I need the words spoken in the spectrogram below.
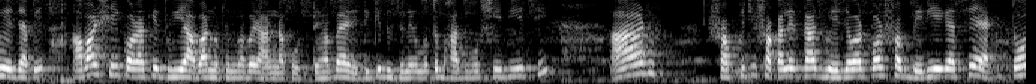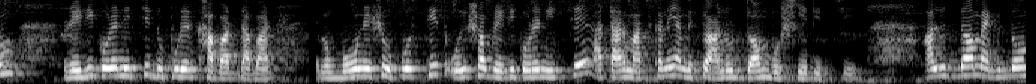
হয়ে যাবে। আবার সেই কড়াকে ধুয়ে আবার নতুনভাবে রান্না করতে হবে, আর এদিকে দুজনের মতো ভাত বসিয়ে দিয়েছি। আর সব কিছু সকালের কাজ হয়ে যাওয়ার পর সব বেরিয়ে গেছে একদম রেডি করে নিচ্ছি দুপুরের খাবার দাবার। এবং বোন এসে উপস্থিত, ওই সব রেডি করে নিচ্ছে আর তার মাঝখানেই আমি একটু আলুর দম বসিয়ে দিচ্ছি। আলুর দম একদম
